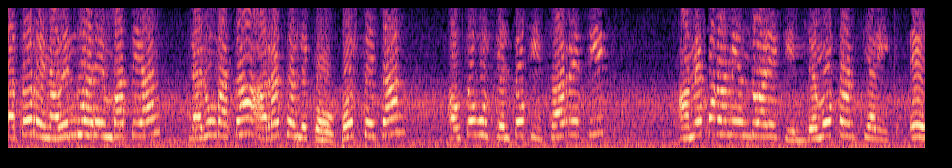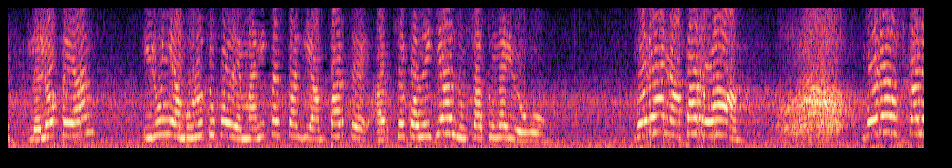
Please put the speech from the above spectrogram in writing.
datorren abenduaren batean, larun bata arratzaldeko bostetan autobus geltoki zarretik amejoramenduarekin demokraziarik ez lelopean Iruñan burutuko den manifestaldian parte hartzeko deia luzatu nahi dugu. Gora Nafarroa! Gora Euskal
